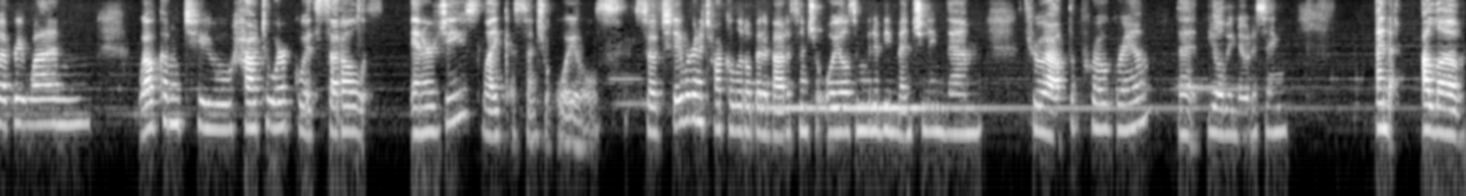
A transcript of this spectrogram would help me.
everyone. Welcome to how to work with subtle energies like essential oils. So today we're going to talk a little bit about essential oils. I'm going to be mentioning them throughout the program that you'll be noticing. And I love.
